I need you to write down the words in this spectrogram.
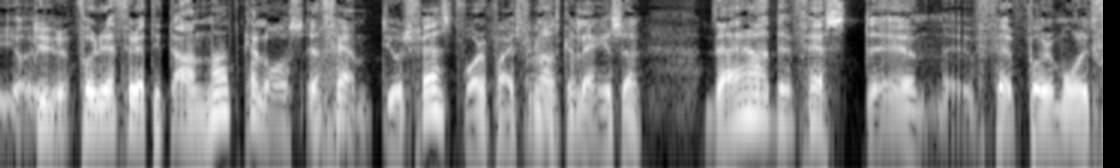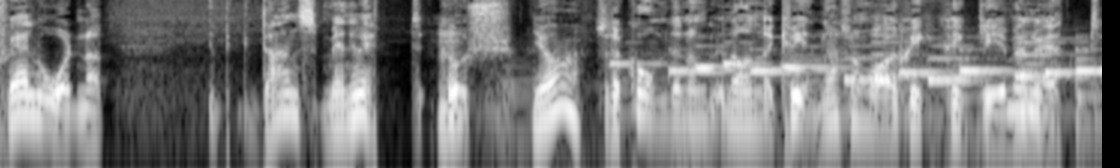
jag, jag får referera till ett annat kalas, en 50-årsfest var det faktiskt för ganska länge sedan. Där hade festföremålet själv ordnat dans menuettkurs. Ja, Så då kom det någon, någon kvinna som var skick, skicklig i menuett.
